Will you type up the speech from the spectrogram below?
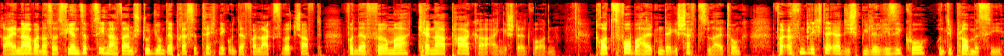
Rainer war 1974 nach seinem Studium der Pressetechnik und der Verlagswirtschaft von der Firma Kenner Parker eingestellt worden. Trotz Vorbehalten der Geschäftsleitung veröffentlichte er die Spiele Risiko und Diplomacy.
